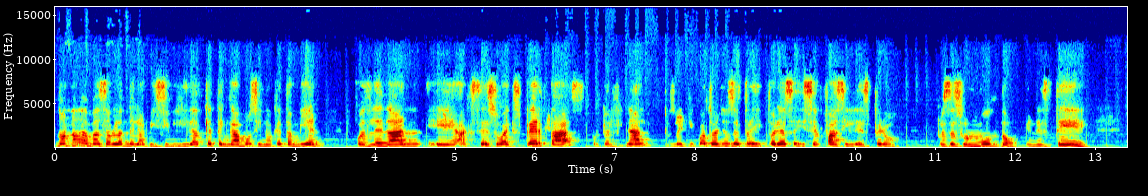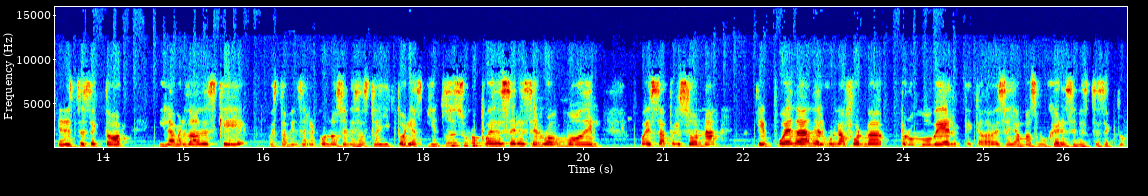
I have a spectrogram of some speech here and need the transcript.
no nada más hablan de la visibilidad que tengamos, sino que también pues le dan eh, acceso a expertas, porque al final los pues, 24 años de trayectoria se dicen fáciles, pero pues es un mundo en este, en este sector y la verdad es que pues también se reconocen esas trayectorias y entonces uno puede ser ese role model o esa persona que pueda de alguna forma promover que cada vez haya más mujeres en este sector.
